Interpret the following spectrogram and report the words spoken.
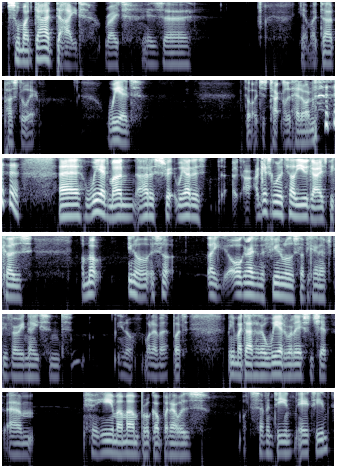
So my dad died, right? Is uh yeah, my dad passed away. Weird. Thought I'd just tackle it head on. uh, weird, man. I had a. We had a. I guess I'm going to tell you guys because I'm not. You know, it's not like organizing a funeral and stuff. You kind of have to be very nice and, you know, whatever. But me and my dad had a weird relationship. Um, he and my mum broke up when I was what 17, 18,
